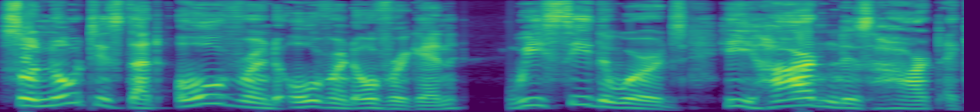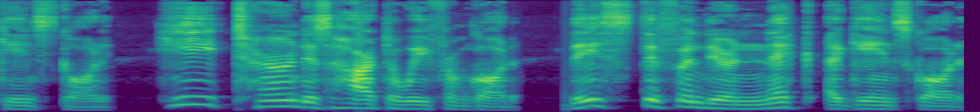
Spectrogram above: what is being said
So notice that over and over and over again we see the words he hardened his heart against God. He turned his heart away from God. They stiffened their neck against God.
